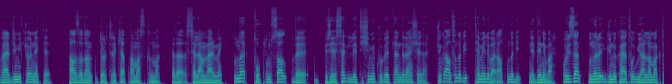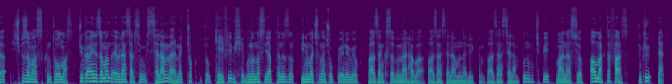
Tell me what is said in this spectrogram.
verdiğim iki örnekte fazladan dört rekat namaz kılmak ya da selam vermek. Bunlar toplumsal ve bireysel iletişimi kuvvetlendiren şeyler. Çünkü altında bir temeli var, altında bir nedeni var. O yüzden bunları günlük hayata uyarlamakta hiçbir zaman sıkıntı olmaz. Çünkü aynı zamanda evrensel. Şimdi selam vermek çok çok keyifli bir şey. Bunu nasıl yaptığınızın benim açımdan çok bir önemi yok. Bazen kısa bir merhaba, bazen selamun aleyküm, bazen selam. Bunun hiçbir manası yok. Almak da farz. Çünkü yani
